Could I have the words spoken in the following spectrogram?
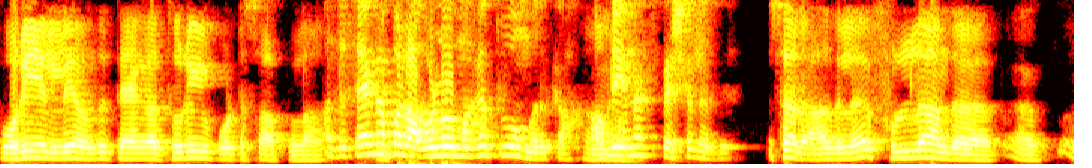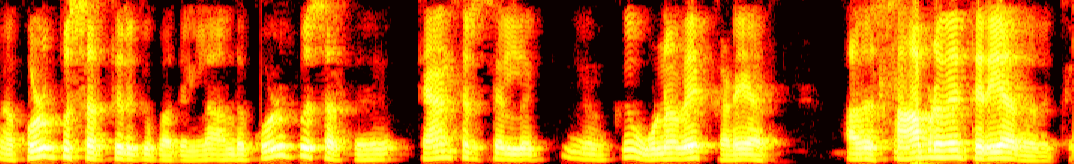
பொரியல்லே வந்து தேங்காய் துருவி போட்டு சாப்பிடலாம். அந்த தேங்காய் பால் அவ்வளவு மகத்துவம் இருக்கா? அப்படி. என்ன ஸ்பெஷல் அது? சார் அதில் ஃபுல்லாக அந்த கொழுப்பு சத்து இருக்கு பார்த்தீங்களா அந்த கொழுப்பு சத்து கேன்சர் செல்லுக்கு உணவே கிடையாது. அதை சாப்பிடவே தெரியாது அதுக்கு.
